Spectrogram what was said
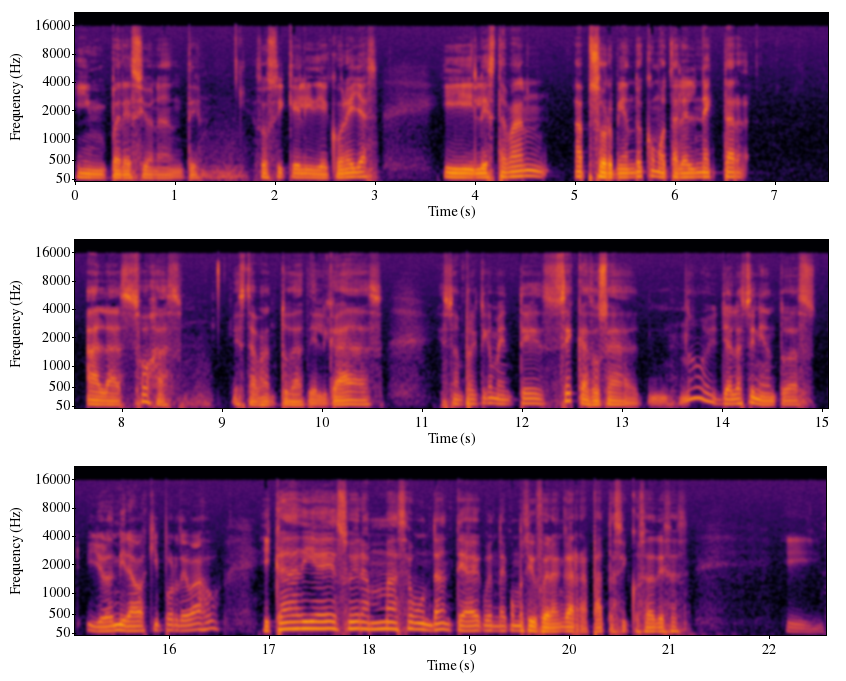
Impresionante. Eso sí que lidié con ellas y le estaban absorbiendo como tal el néctar a las hojas. Estaban todas delgadas, están prácticamente secas, o sea, no, ya las tenían todas. Y yo las miraba aquí por debajo y cada día eso era más abundante, de cuenta como si fueran garrapatas y cosas de esas. Y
